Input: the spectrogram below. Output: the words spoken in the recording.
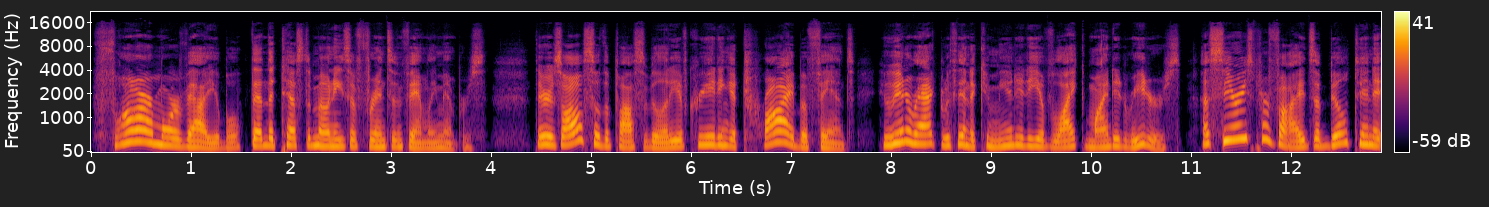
far more valuable than the testimonies of friends and family members. There is also the possibility of creating a tribe of fans who interact within a community of like minded readers. A series provides a built in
